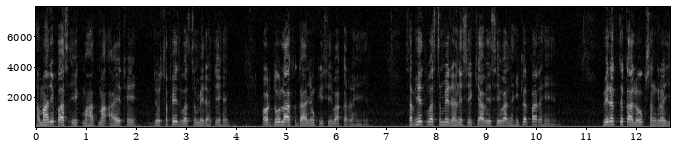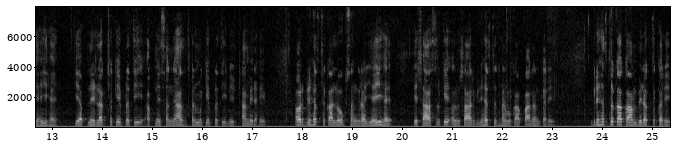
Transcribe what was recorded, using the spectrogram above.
हमारे पास एक महात्मा आए थे, जो सफ़ेद वस्त्र में रहते हैं और दो लाख गायों की सेवा कर रहे हैं। सफ़ेद वस्त्र में रहने से क्या वे सेवा नहीं कर पा रहे हैं? विरक्त का लोक संग्रह यही है कि अपने लक्ष्य के प्रति, अपने संन्यास धर्म के प्रति निष्ठा में रहे। और गृहस्थ का लोक संग्रह यही है कि शास्त्र के अनुसार गृहस्थ धर्म का पालन करे, गृहस्थ का काम विरक्त करे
